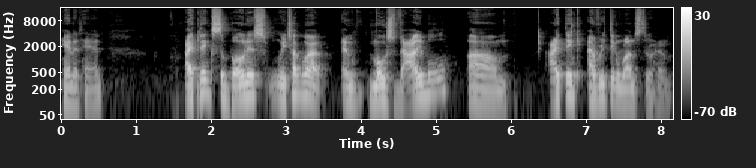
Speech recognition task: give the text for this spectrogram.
hand in hand. I think Sabonis, when you talk about and most valuable, um, I think everything runs through him.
